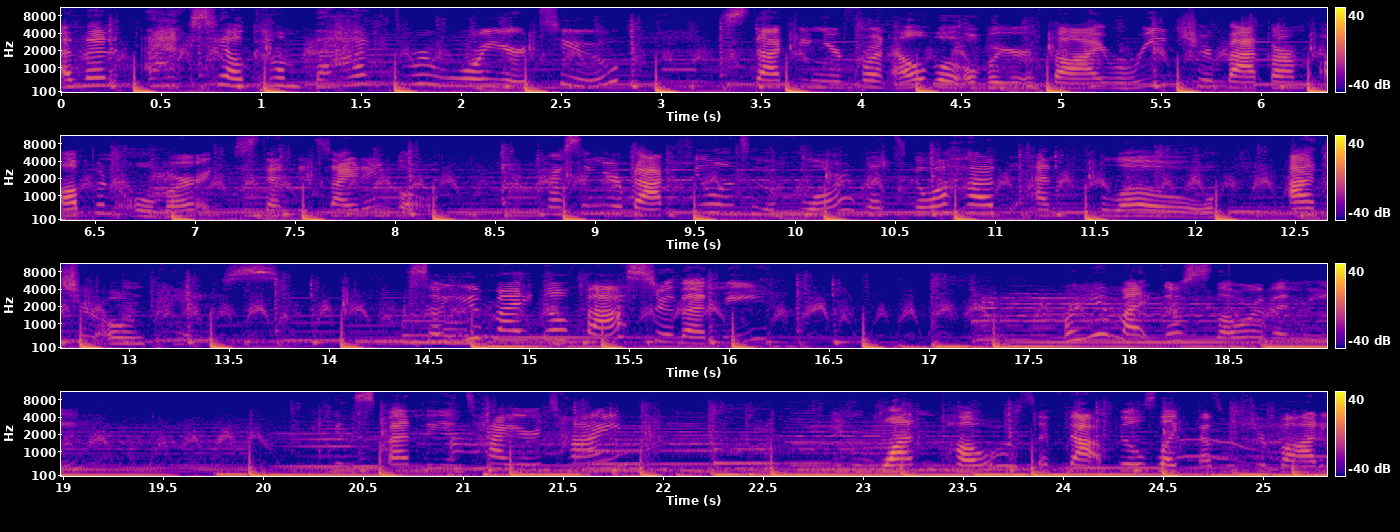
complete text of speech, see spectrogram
And then exhale, come back through warrior two. Stacking your front elbow over your thigh. Reach your back arm up and over, extended side angle. Pressing your back heel into the floor. Let's go ahead and flow at your own pace. So you might go faster than me, or you might go slower than me. Can spend the entire time in one pose if that feels like that's what your body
